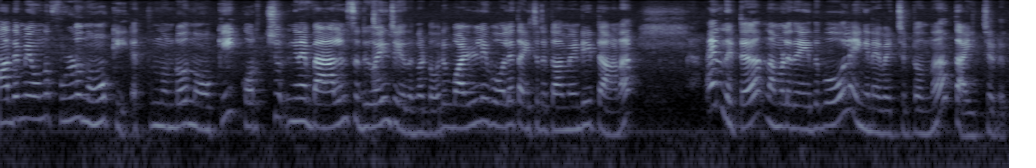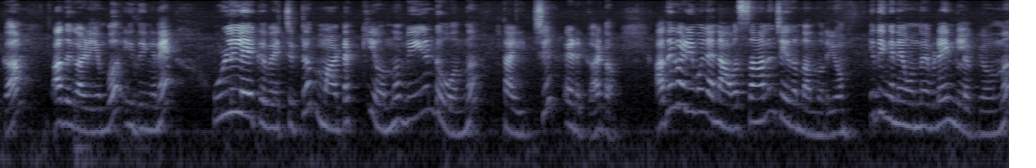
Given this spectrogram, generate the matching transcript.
ആദ്യമേ ഒന്ന് ഫുള്ള് നോക്കി എത്തുന്നുണ്ടോ നോക്കി കുറച്ച് ഇങ്ങനെ ബാലൻസ് ഇടുകയും ചെയ്തു കേട്ടോ. ഒരു വള്ളി പോലെ തയ്ച്ചെടുക്കാൻ വേണ്ടിയിട്ടാണ്. എന്നിട്ട് നമ്മളിത് ഇതുപോലെ ഇങ്ങനെ വെച്ചിട്ടൊന്ന് തയ്ച്ചെടുക്കാം. അത് കഴിയുമ്പോൾ ഇതിങ്ങനെ ഉള്ളിലേക്ക് വെച്ചിട്ട് മടക്കി ഒന്ന് വീണ്ടും ഒന്ന് തയ്ച്ച് എടുക്കാം കേട്ടോ. അത് കഴിയുമ്പോൾ ഞാൻ അവസാനം ചെയ്തെന്താണെന്നറിയോ ഇതിങ്ങനെ ഒന്ന് എവിടെയെങ്കിലുമൊക്കെ ഒന്ന്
